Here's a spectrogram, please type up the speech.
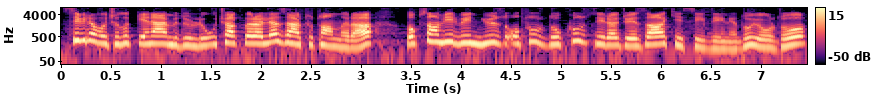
Sivil Havacılık Genel Müdürlüğü uçaklara lazer tutanlara 91.139 lira ceza kesildiğini duyurdu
